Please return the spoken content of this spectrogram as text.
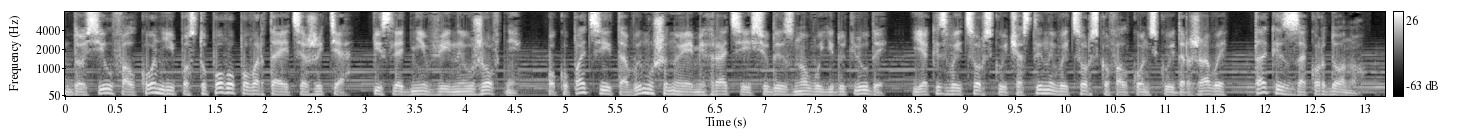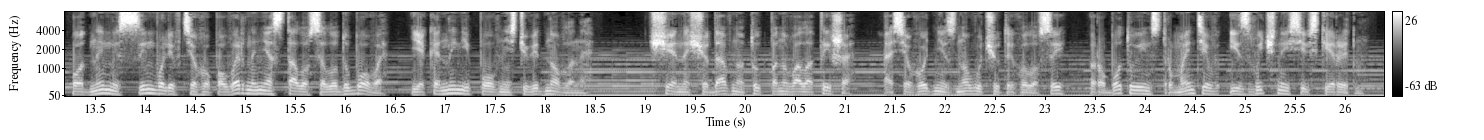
До сіл Фалконії поступово повертається життя. Після днів війни у жовтні, окупації та вимушеної еміграції сюди знову їдуть люди, як із вейцорської частини Вейцорсько-Фалконської держави, так і з-за кордону. Одним із символів цього повернення стало село Дубове, яке нині повністю відновлене. Ще нещодавно тут панувала тиша, а сьогодні знову чути голоси, роботу інструментів і звичний сільський ритм.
